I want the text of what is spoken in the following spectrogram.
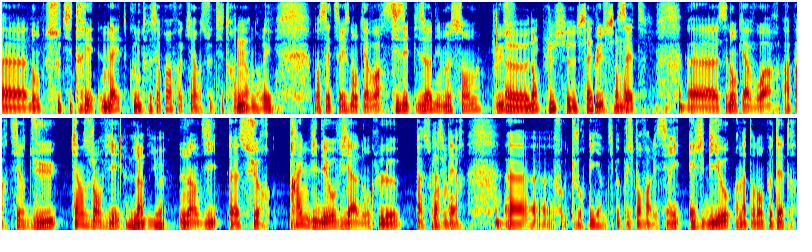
euh, donc sous-titré Night Country. C'est la première fois qu'il y a un sous-titre mm. dans les dans cette série. Donc à voir 6 épisodes, il me semble, plus. Euh, non, plus 7. Euh, plus 7. c'est donc à voir à partir du 15 janvier. Lundi, ouais. Lundi sur Prime Video via donc le Pass Warner. Il euh, faut toujours payer un petit peu plus pour voir les séries HBO. En attendant, peut-être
